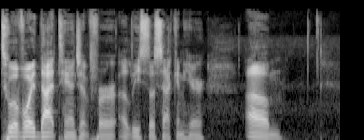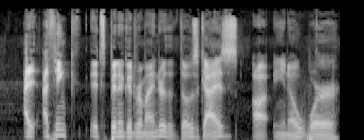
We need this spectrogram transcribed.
to avoid that tangent for at least a second here, um, I, I think it's been a good reminder that those guys, uh, you know, were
